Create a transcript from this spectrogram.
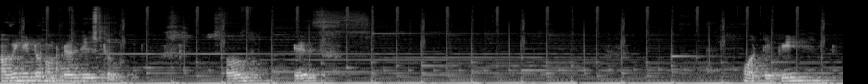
Now we need to compare these two. So if OTP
